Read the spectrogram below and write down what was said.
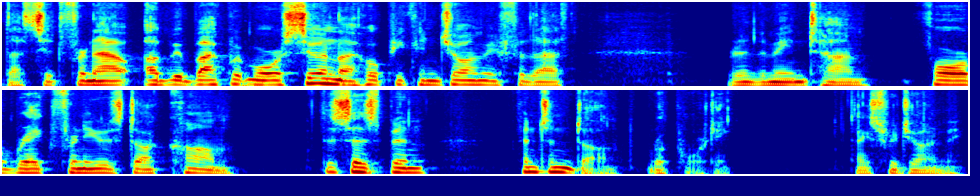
That's it for now. I'll be back with more soon. I hope you can join me for that. But in the meantime, for breakfornews.com, this has been Fintan Dunne reporting. Thanks for joining me.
